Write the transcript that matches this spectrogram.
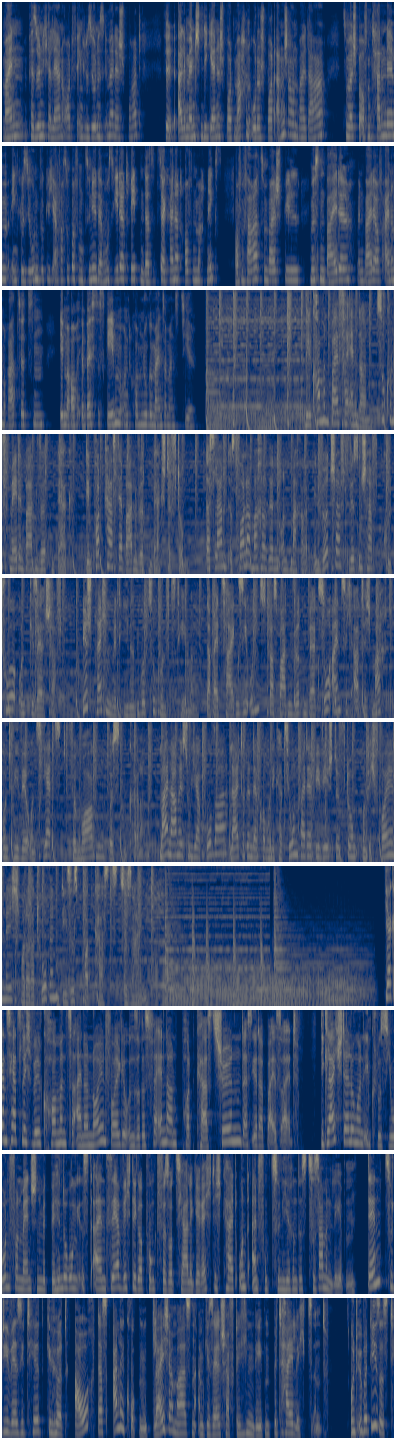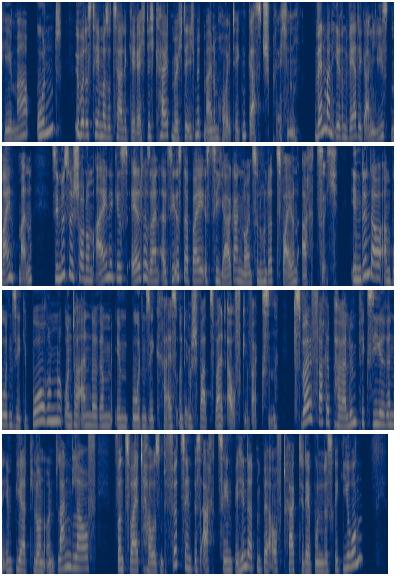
Mein persönlicher Lernort für Inklusion ist immer der Sport. Für alle Menschen, die gerne Sport machen oder Sport anschauen, weil da zum Beispiel auf dem Tandem Inklusion wirklich einfach super funktioniert. Da muss jeder treten, da sitzt ja keiner drauf und macht nichts. Auf dem Fahrrad zum Beispiel müssen beide, wenn beide auf einem Rad sitzen, eben auch ihr Bestes geben und kommen nur gemeinsam ans Ziel. Willkommen bei Verändern, Zukunft Made in Baden-Württemberg, dem Podcast der Baden-Württemberg Stiftung. Das Land ist voller Macherinnen und Macher in Wirtschaft, Wissenschaft, Kultur und Gesellschaft. Wir sprechen mit ihnen über Zukunftsthemen. Dabei zeigen sie uns, was Baden-Württemberg so einzigartig macht und wie wir uns jetzt für morgen rüsten können. Mein Name ist Julia Kova, Leiterin der Kommunikation bei der BW Stiftung und ich freue mich, Moderatorin dieses Podcasts zu sein. Ja, ganz herzlich willkommen zu einer neuen Folge unseres Verändern Podcasts. Schön, dass ihr dabei seid. Die Gleichstellung und Inklusion von Menschen mit Behinderung ist ein sehr wichtiger Punkt für soziale Gerechtigkeit und ein funktionierendes Zusammenleben. Denn zu Diversität gehört auch, dass alle Gruppen gleichermaßen am gesellschaftlichen Leben beteiligt sind. Und über dieses Thema und über das Thema soziale Gerechtigkeit möchte ich mit meinem heutigen Gast sprechen. Wenn man ihren Werdegang liest, meint man, Sie müsse schon um einiges älter sein, als sie ist. Dabei ist sie Jahrgang 1982. In Lindau am Bodensee geboren, unter anderem im Bodenseekreis und im Schwarzwald aufgewachsen. Zwölffache Paralympicsiegerin im Biathlon und Langlauf, von 2014 bis 18 Behindertenbeauftragte der Bundesregierung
